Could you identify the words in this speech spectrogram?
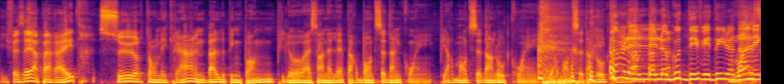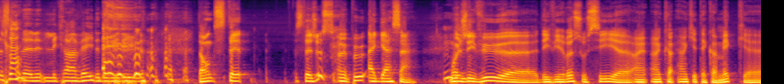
il faisait apparaître sur ton écran une balle de ping-pong, puis là, elle s'en allait, puis elle rebondissait dans le coin, puis elle rebondissait dans l'autre coin, puis elle rebondissait dans l'autre coin. Comme le, le logo de DVD là, dans Ouais, c'est l'écran. ça, le- le- l'écran veille de DVD. là. Donc, c'était, c'était juste un peu agaçant. Moi, j'ai vu euh, des virus aussi, euh, un, un co- un qui était comique. euh,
